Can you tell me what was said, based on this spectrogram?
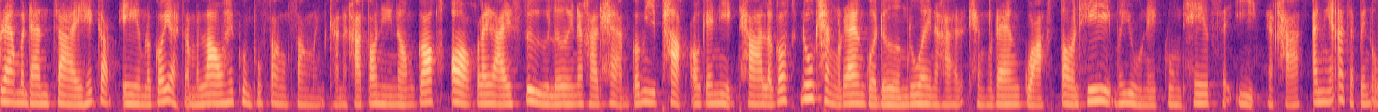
แรงบันดาลใจให้กับเอมแล้วก็อยากจะมาเล่าให้คุณผู้ฟังฟังเหมือนกันนะคะ ตอนนี้น้องก็ออกหลายๆสื่อเลยนะคะ แถมก็มีผักออร์แกนิกทานแล้วก็ดูแข็งแรงกว่าเดิมด้วยนะคะ แข็งแรงกว่าตอนที่มาอยู่ในกรุงเทพซะอีกนะคะ อันนี้อาจจะเป็นโอ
